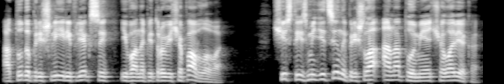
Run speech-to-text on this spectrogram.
Оттуда пришли и рефлексы Ивана Петровича Павлова. Чисто из медицины пришла анатомия человека.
